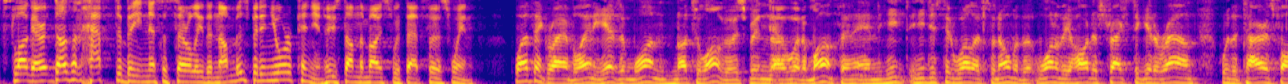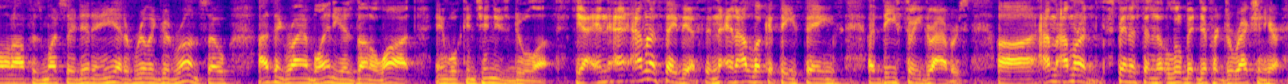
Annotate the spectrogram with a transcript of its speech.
Slugger, it doesn't have to be necessarily the numbers, but in your opinion, who's done the most with that first win? Well, I think Ryan Blaney he hasn't won not too long ago. It's been yeah. uh, what a month, and, and he he just did well at Sonoma, the, one of the hardest tracks to get around, where the tires falling off as much as they did, and he had a really good run. So I think Ryan Blaney has done a lot and will continue to do a lot. Yeah, and I'm going to say this, and, and I look at these things, uh, these three drivers. Uh, I'm, I'm going to spin us in a little bit different direction here.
